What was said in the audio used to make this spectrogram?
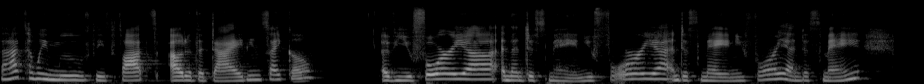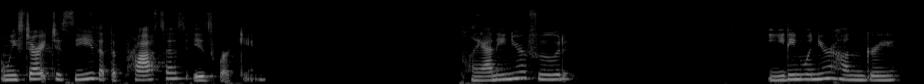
That's how we move these thoughts out of the dieting cycle of euphoria and then dismay and euphoria and dismay and euphoria and dismay. And we start to see that the process is working. Planning your food, eating when you're hungry,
